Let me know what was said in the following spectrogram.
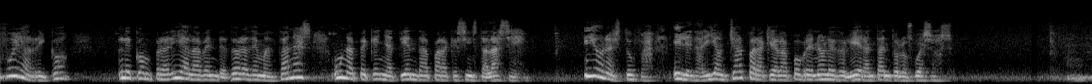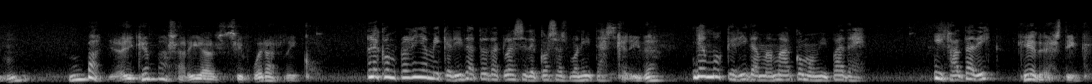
fuera rico, le compraría a la vendedora de manzanas una pequeña tienda para que se instalase. Y una estufa. Y le daría un chal para que a la pobre no le dolieran tanto los huesos. Vaya, ¿y qué más harías si fueras rico? Le compraría a mi querida toda clase de cosas bonitas. ¿Querida? Llamo querida mamá como mi padre. Y falta Dick. ¿Quién es Dick?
